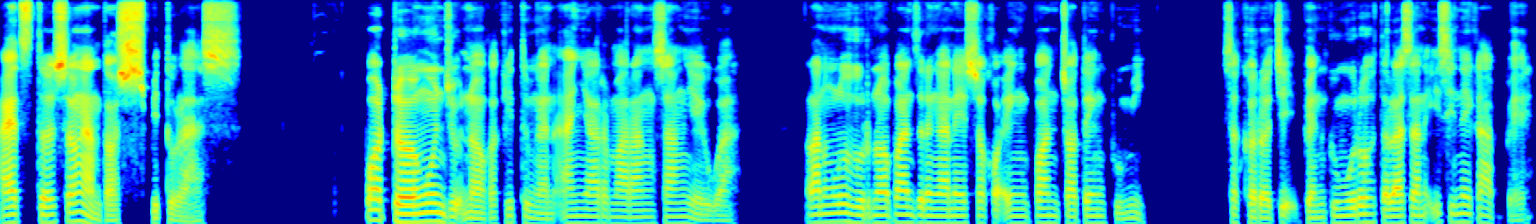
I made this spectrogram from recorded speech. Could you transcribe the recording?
ayat dosa ngantos pitulas. Padha ngunjukna kekidungan anyar marang Sang Yewah. Lan ngluhurna panjenengane saka ing poncoting bumi. Segara cik ben gumuruh telasan isine kabeh.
